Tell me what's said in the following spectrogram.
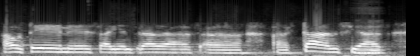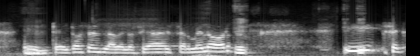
a, hoteles, hay entradas a, estancias, este, entonces la velocidad debe ser menor. Eh, y, eh,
